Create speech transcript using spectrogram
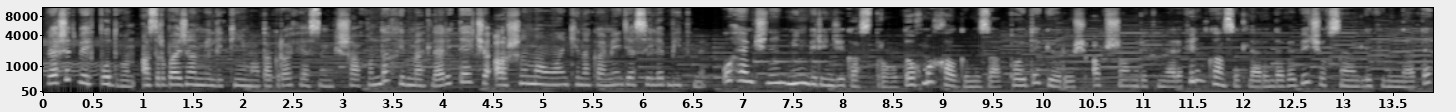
Rəşid Behbudovun Azərbaycan milli kinematografiyasının inkişafında xidmətləri təkcə Arşın Malalan kinokomediyası ilə bitmir. O həmçinin 1001-ci qastrol, Doğma xalqımıza, Toyda görüş, Abşam ritmləri, film konsertlərində və bir çox sənədli filmlərdə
